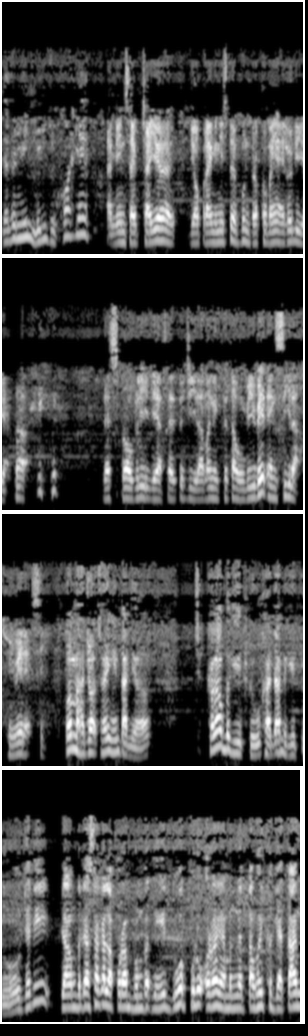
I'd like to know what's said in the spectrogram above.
doesn't mean link to court yet. I mean, saya percaya your Prime Minister pun berapa banyak LOD ya. Tak. That's probably their strategy lah. Mana kita tahu. We wait and see lah. We wait and see. Puan Mahjot, saya ingin tanya, kalau begitu, keadaan begitu, jadi yang berdasarkan laporan Bloomberg ni, 20 orang yang mengetahui kegiatan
